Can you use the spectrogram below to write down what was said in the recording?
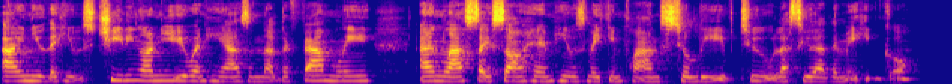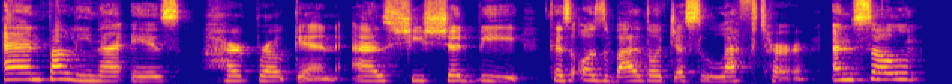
I knew that he was cheating on you and he has another family. And last I saw him, he was making plans to leave to La Ciudad de Mexico. And Paulina is heartbroken, as she should be, because Osvaldo just left her. And so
